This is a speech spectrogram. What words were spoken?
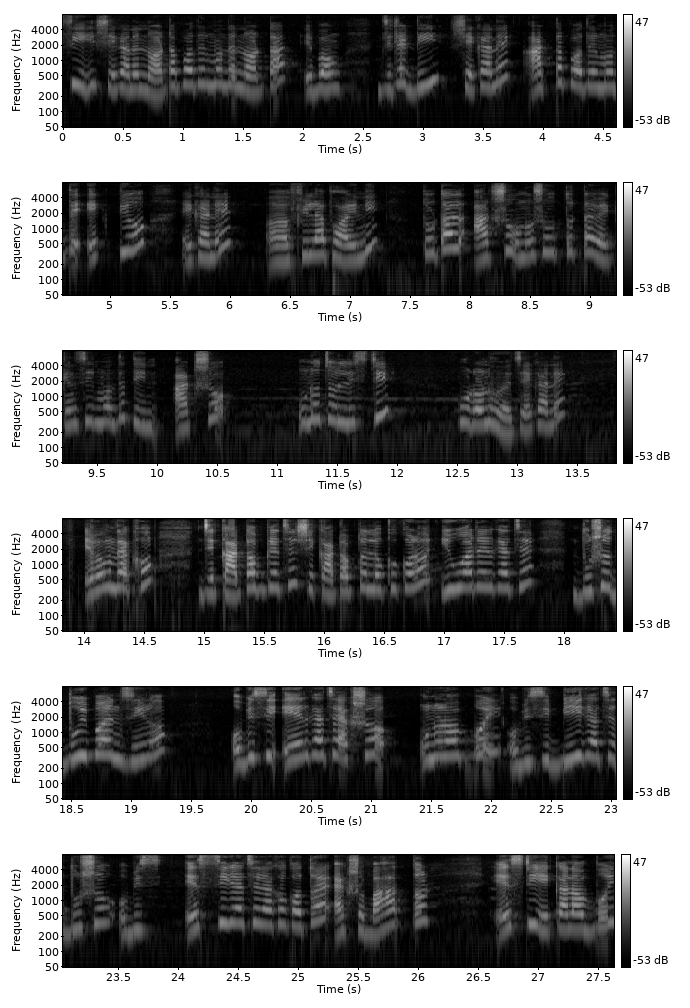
সি সেখানে নটা পদের মধ্যে নটা এবং যেটা ডি সেখানে আটটা পদের মধ্যে একটিও এখানে ফিল আপ হয়নি। টোটাল আটশো উনসত্তরটা ভ্যাকেন্সির মধ্যে তিন, আটশো উনচল্লিশটি পূরণ হয়েছে এখানে। এবং দেখো যে কাট অফ গেছে, সে কাট অফটা লক্ষ্য করো ইউআর এর কাছে দুশো দুই পয়েন্ট জিরো ওবিসি এর কাছে একশো উননব্বই ওবিসি বি গেছে দুশো ওবিসি এসসি গেছে দেখো কত, একশো বাহাত্তর এসটি একানব্বই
